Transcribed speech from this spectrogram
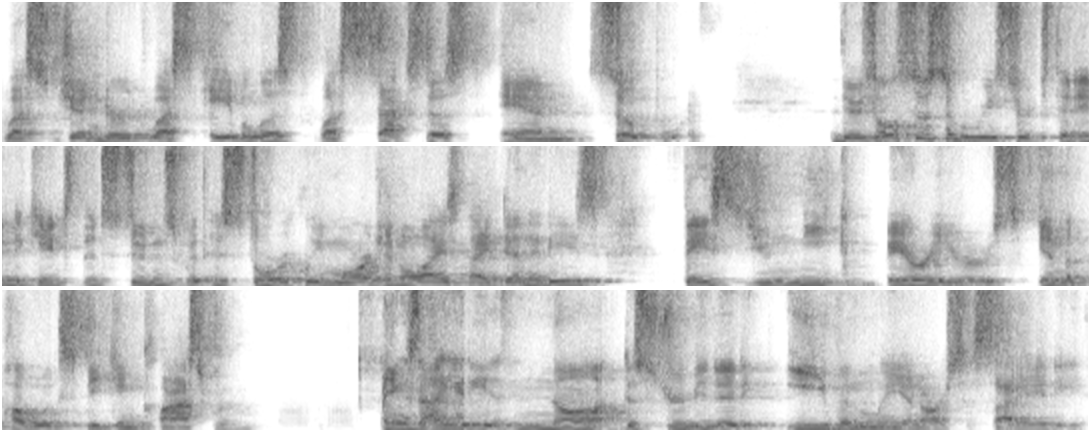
less gendered, less ableist, less sexist, and so forth. There's also some research that indicates that students with historically marginalized identities face unique barriers in the public speaking classroom. Anxiety is not distributed evenly in our society,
